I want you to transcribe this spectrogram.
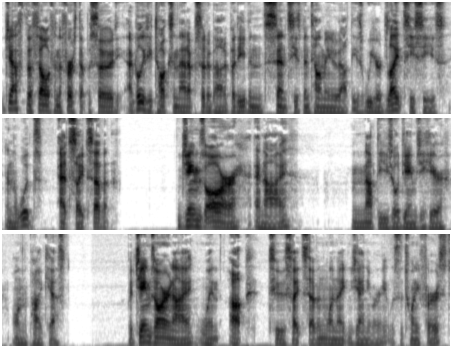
Jeff, the fellow from the first episode, I believe he talks in that episode about it, but even since he's been telling me about these weird lights he sees in the woods at Site 7. James R. and I, not the usual James you hear on the podcast, but James R. and I went up to Site 7 one night in January. It was the 21st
